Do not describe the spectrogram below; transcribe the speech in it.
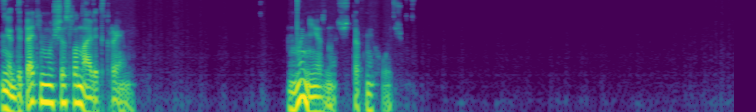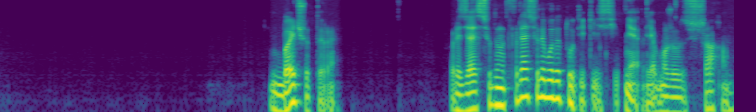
Ні, d5 йому ще слона відкриємо. Ну ні, значить, так не хочу. Б4. Ферзя сюди. Ферзя сюди буде тут якийсь. Ні, я можу з шахом.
